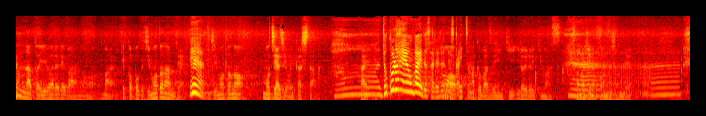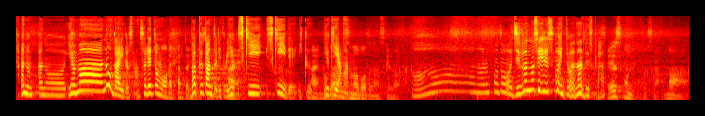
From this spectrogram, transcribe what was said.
は。どんなと言われればあの、まあ、結構僕地元なんでええ。地元の持ち味を生かした。はあ、はどこら辺をガイドされるんですか？いつも。白馬全域いろいろ行きます。その日のコンディションであのあの山のガイドさんそれともバックカントリーとか、ゆはい。スキースキーで行く、はい、僕雪山スノーボードなんですけど。ああなるほど。自分のセールスポイントは何ですか？セールスポイントですか？ま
